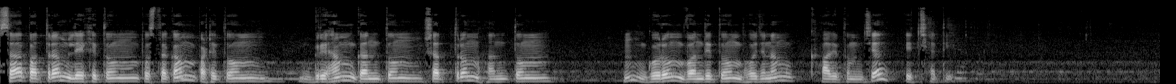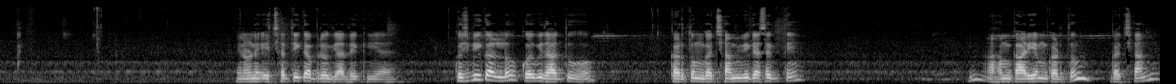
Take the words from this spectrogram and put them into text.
सपत्रम लेखितुम पुस्तकम पठितुम गृहम गंतुम शत्रुम हंतुम गुरुम वंदितुम भोजनम खादितुम च इच्छति। इन्होंने इच्छति का प्रयोग ज़्यादा किया है। कुछ भी कर लो, कोई भी धातु हो, कर तुम गच्छामी भी कह सकते हैं। अहम कार्यम कर तुम गच्छामी।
